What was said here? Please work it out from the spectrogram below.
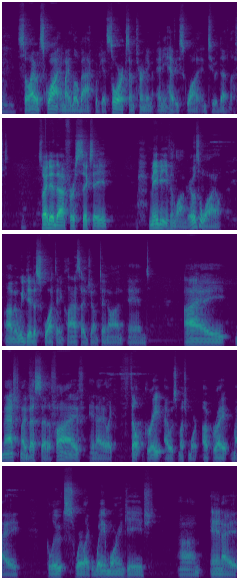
Mm-hmm. So I would squat and my low back would get sore because I'm turning any heavy squat into a deadlift. So I did that for six, eight, maybe even longer. It was a while. Um, and we did a squat day in class I jumped in on and I matched my best set of five and I like felt great. I was much more upright. My glutes were like way more engaged. Um, and I,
